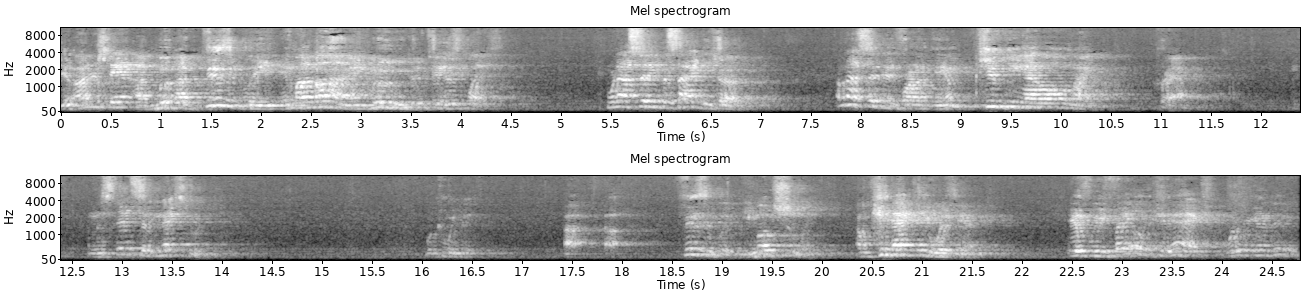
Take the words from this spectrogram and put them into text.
Do you understand? I, moved, I physically, in my mind, moved to this place. We're not sitting beside each other. I'm not sitting in front of him, puking out all my crap. I'm instead sitting next to him. What can we do? Uh, uh, physically, emotionally, I'm connecting with him. If we fail to connect, what are we going to do?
